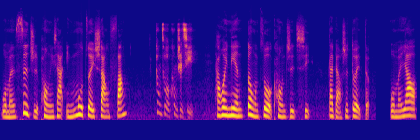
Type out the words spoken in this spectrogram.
我们四指碰一下荧幕最上方，动作控制器，它会念动作控制器，代表是对的。我们要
